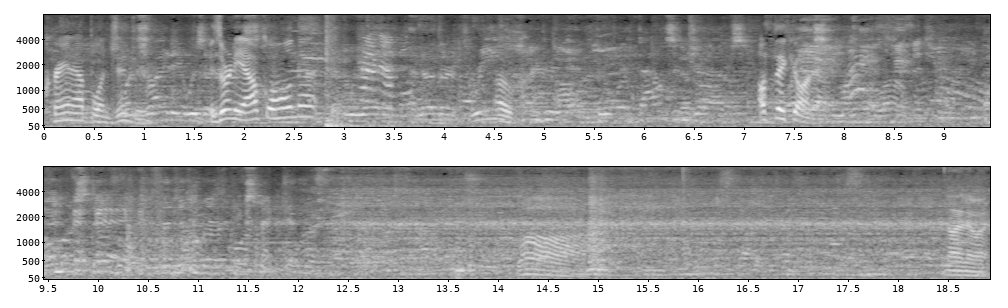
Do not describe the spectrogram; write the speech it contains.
Crayon apple and ginger. Is there any alcohol in that? Pineapple. Another 304,000 jobs. I'll think on it. Almost I know it.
